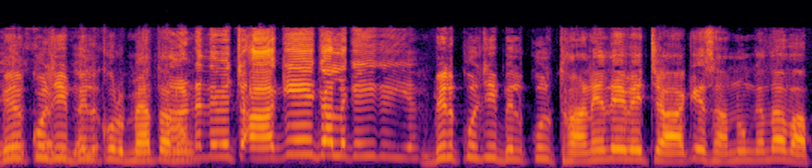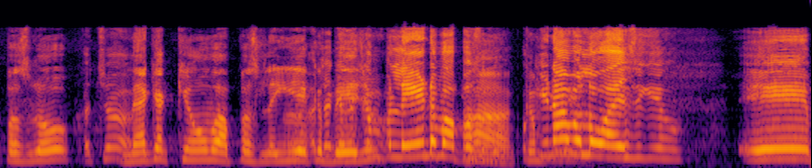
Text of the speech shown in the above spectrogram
ਬਿਲਕੁਲ ਜੀ। ਬਿਲਕੁਲ ਮੈਂ ਤੁਹਾਨੂੰ ਥਾਣੇ ਦੇ ਵਿੱਚ ਆ ਕੇ ਇਹ ਗੱਲ ਕਹੀ ਗਈ ਹੈ? ਬਿਲਕੁਲ ਜੀ ਬਿਲਕੁਲ ਥਾਣੇ ਦੇ ਵਿੱਚ ਆ ਕੇ ਸਾਨੂੰ ਕਹਿੰਦਾ ਵਾਪਸ ਲਓ। ਮੈਂ ਕਿਹਾ ਕਿਉਂ ਵਾਪਸ ਲਈਏ ਇੱਕ ਬੇਜ ਕੰਪਲੇਂਟ ਵਾਪਸ ਲਓ ਕਿਹਨਾਂ ਵੱਲੋਂ ਆਏ ਸੀਗੇ ਉਹ? ਇਹ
